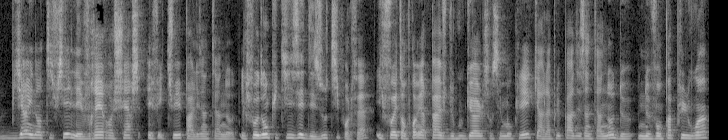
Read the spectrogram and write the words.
bien identifier les vraies recherches effectuées par les internautes. Il faut donc utiliser des outils pour le faire. Il faut être en première première page de Google sur ces mots-clés car la plupart des internautes ne vont pas plus loin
